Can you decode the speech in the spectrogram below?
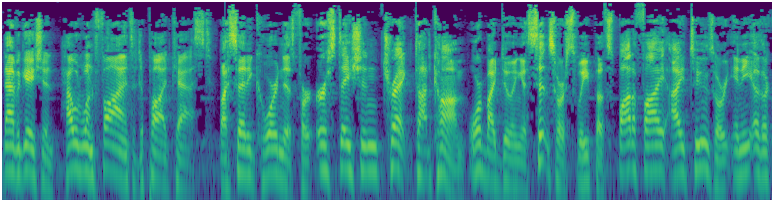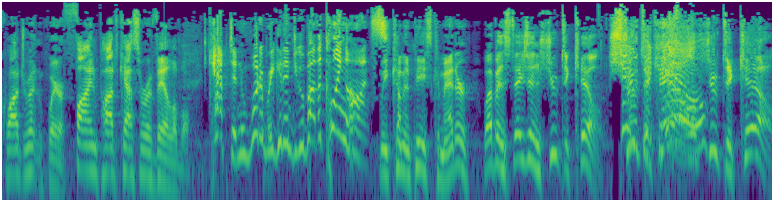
Navigation. How would one find such a podcast? by setting coordinates for earthstationtrek.com or by doing a sensor sweep of Spotify, iTunes, or any other quadrant where fine podcasts are available. Captain, what are we going to do about the Klingons? We come in peace, Commander. Weapon station, shoot to kill. Shoot to kill! Shoot to kill!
